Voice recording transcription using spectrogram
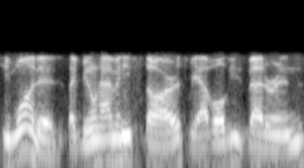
he wanted. It's like we don't have any stars. We have all these veterans,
